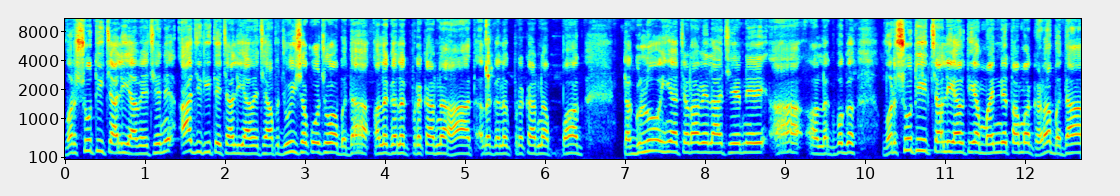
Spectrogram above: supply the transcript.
વર્ષોથી ચાલી આવે છે ને આ જ રીતે ચાલી આવે છે. આપ જોઈ શકો છો આ બધા અલગ અલગ પ્રકારના હાથ અલગ અલગ પ્રકારના પગ ટગલો અહીંયા ચડાવેલા છે ને આ લગભગ વર્ષોથી ચાલી આવતી આ માન્યતામાં ઘણા બધા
